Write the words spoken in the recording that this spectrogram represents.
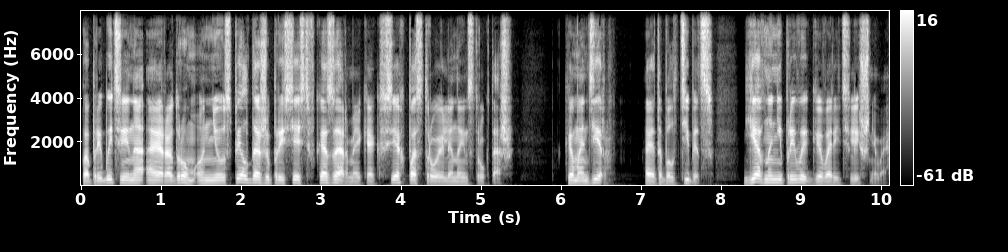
По прибытии на аэродром он не успел даже присесть в казарме, как всех построили на инструктаж. Командир, а это был Тибец, явно не привык говорить лишнего.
